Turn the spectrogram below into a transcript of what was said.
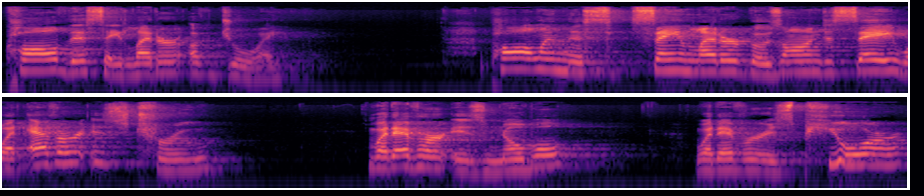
call this a letter of joy. Paul, in this same letter, goes on to say whatever is true, whatever is noble, whatever is pure,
